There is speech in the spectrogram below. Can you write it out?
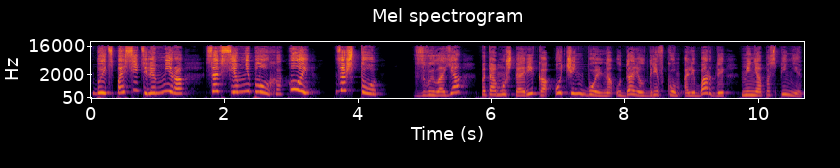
«Быть спасителем мира совсем неплохо! Ой, за что?» Взвыла я, потому что Рика очень больно ударил древком алебарды меня по спине.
